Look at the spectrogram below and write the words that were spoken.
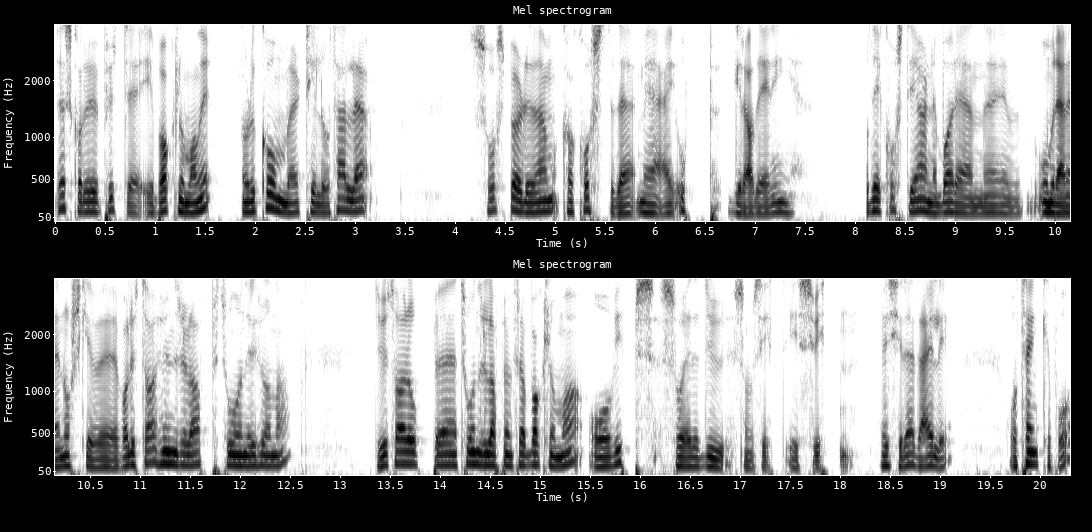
det skal du putte i baklomma di. Når du kommer til hotellet, så spør du dem hva koster det med ei oppgradering. Og det koster gjerne bare en eh, omregnet norske valuta, 100-lapp, 200 kroner. Du tar opp 200-lappen fra baklomma, og vips, så er det du som sitter i suiten. Er ikke det deilig? Å tenke på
